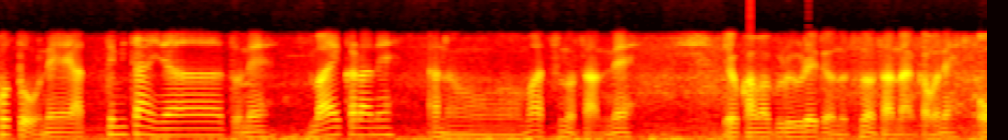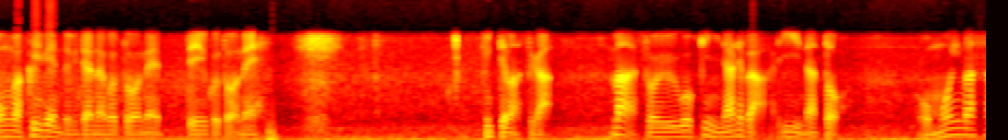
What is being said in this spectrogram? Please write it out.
ことをね、やってみたいなとね、前からね、あのーまあ、角さんね、横浜ブルーレディオの角さんなんかもね、音楽イベントみたいなことをね、っていうことをね、言ってますが、まあそういう動きになればいいなと思います。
